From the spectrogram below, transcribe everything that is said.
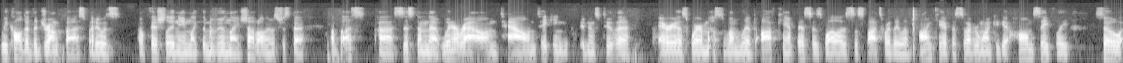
we called it the drunk bus, but it was officially named like the Moonlight Shuttle. And it was just a a bus uh, system that went around town taking students to the areas where most of them lived off campus as well as the spots where they lived on campus so everyone could get home safely. So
